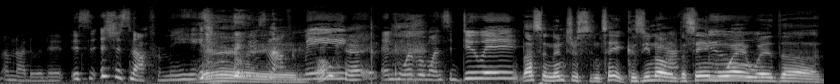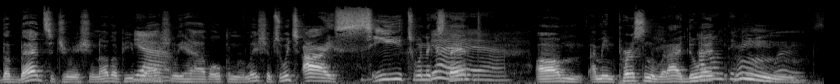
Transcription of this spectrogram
I'm not doing it. It's it's just not for me. it's not for me. Okay. And whoever wants to do it, that's an interesting take because you know Yeah, the same still- way with uh, the bad situation, other people Yeah. actually have open relationships, which I see to an extent. yeah, Um, I mean, personally, would I do it? I don't think Hmm, it works.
